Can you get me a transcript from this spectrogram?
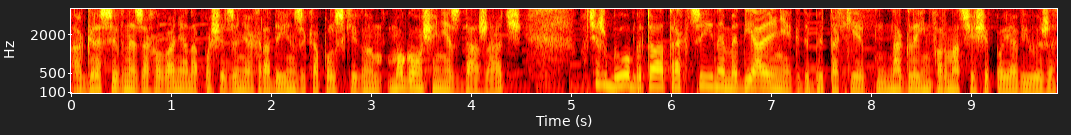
agresywne zachowania na posiedzeniach Rady Języka Polskiego mogą się nie zdarzać, chociaż byłoby to atrakcyjne medialnie, gdyby takie nagle informacje się pojawiły, że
